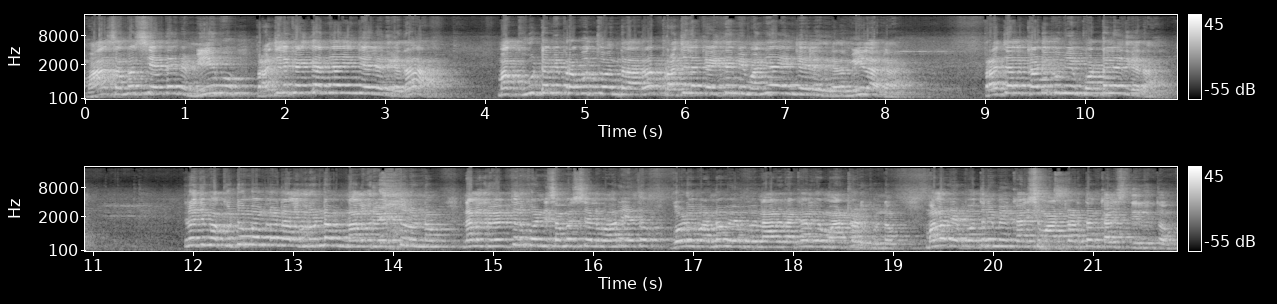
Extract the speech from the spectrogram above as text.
మా సమస్య ఏదైనా మేము ప్రజలకైతే అన్యాయం చేయలేదు కదా? మా కూటమి ప్రభుత్వం ద్వారా ప్రజలకైతే మేము అన్యాయం చేయలేదు కదా మీలాగా? ప్రజల కడుపు మేము కొట్టలేదు కదా. ఈరోజు మా కుటుంబంలో నలుగురు ఉన్నాం నలుగురు వ్యక్తులు ఉన్నాం నలుగురు వ్యక్తులు కొన్ని సమస్యలు వారు ఏదో గొడవ పడినాం నాలుగు రకాలుగా మాట్లాడుకున్నాం. మళ్ళీ రేపు పొద్దున మేము కలిసి మాట్లాడతాం కలిసి తిరుగుతాం.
